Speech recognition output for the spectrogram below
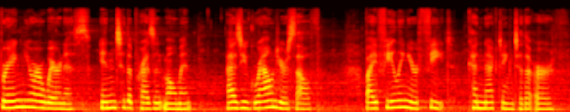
Bring your awareness into the present moment as you ground yourself by feeling your feet connecting to the earth.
